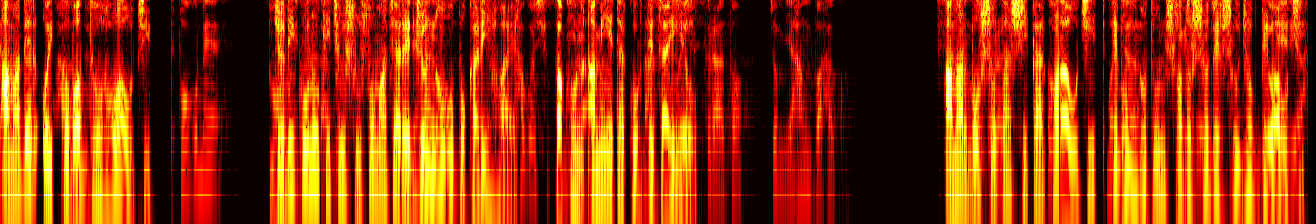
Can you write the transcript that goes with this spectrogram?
আমাদের ঐক্যবদ্ধ হওয়া উচিত। যদি কোনো কিছু সুসমাচারের জন্য উপকারী হয়, তখন আমি এটা করতে চাইলেও আমার বশ্যতা স্বীকার করা উচিত এবং নতুন সদস্যদের সুযোগ দেওয়া উচিত।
